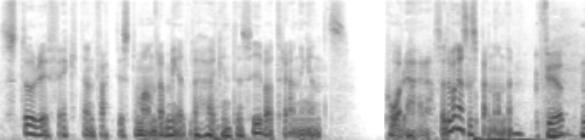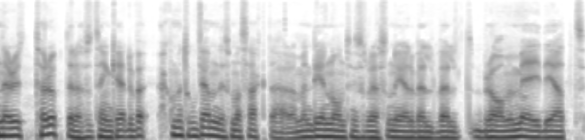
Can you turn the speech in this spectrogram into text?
större effekt än faktiskt de andra medel och högintensiva träningens på det här. Så det var ganska spännande. För jag, när du tar upp det där så tänker jag, var, jag kommer inte ihåg vem det är som har sagt det här, men det är någonting som resonerar väldigt, väldigt bra med mig. Det är att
